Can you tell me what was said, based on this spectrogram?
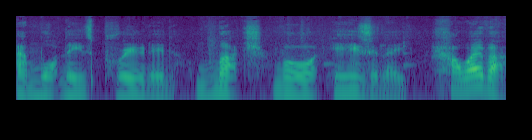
and what needs pruning much more easily. However,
